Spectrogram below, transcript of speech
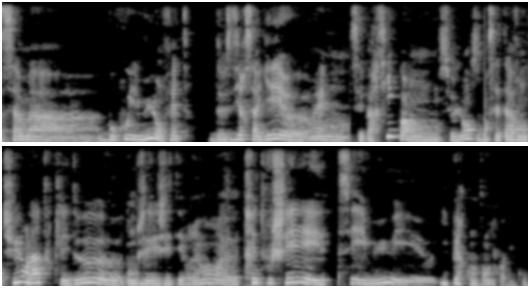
ça m'a beaucoup ému en fait de se dire ça y est, euh, c'est parti quoi, on se lance dans cette aventure là toutes les deux. Euh, donc j'étais vraiment euh, très touchée et assez émue et hyper contente quoi du coup.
